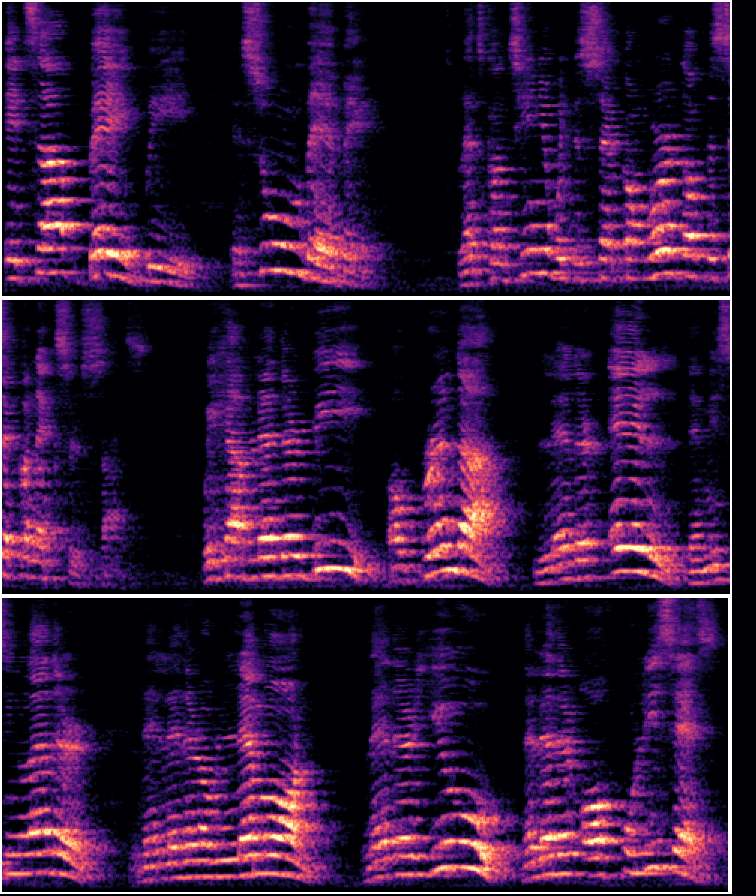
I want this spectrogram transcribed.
it's a baby. Es un bebé. Let's continue with the second word of the second exercise. We have letter B of Brenda, letter L, the missing letter, the letter of lemon, letter U, the letter of Ulises,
